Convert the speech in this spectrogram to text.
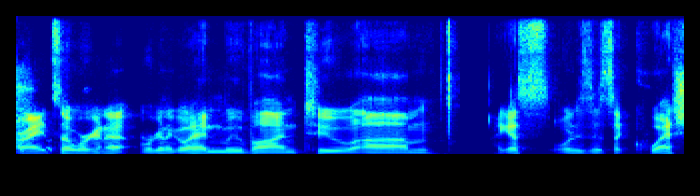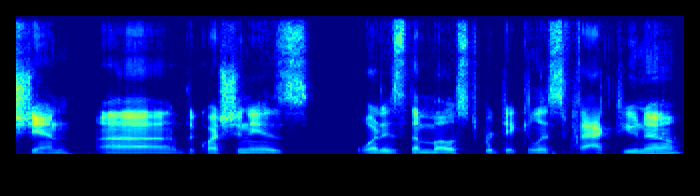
All right, so we're gonna we're gonna go ahead and move on to um I guess what is this a question? Uh the question is what is the most ridiculous fact you know?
